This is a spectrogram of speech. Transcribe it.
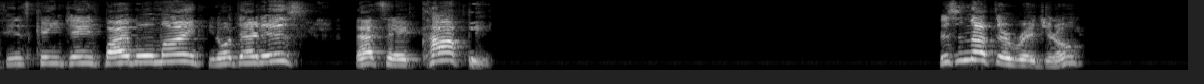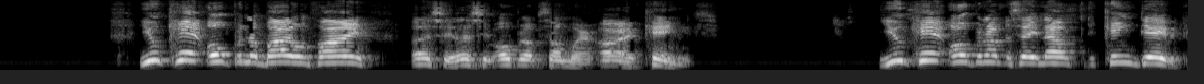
See this King James Bible of mine? You know what that is? That's a copy. This is not the original. You can't open the Bible and find, let's see, let's see, open up somewhere. All right, Kings. You can't open up and say now King David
